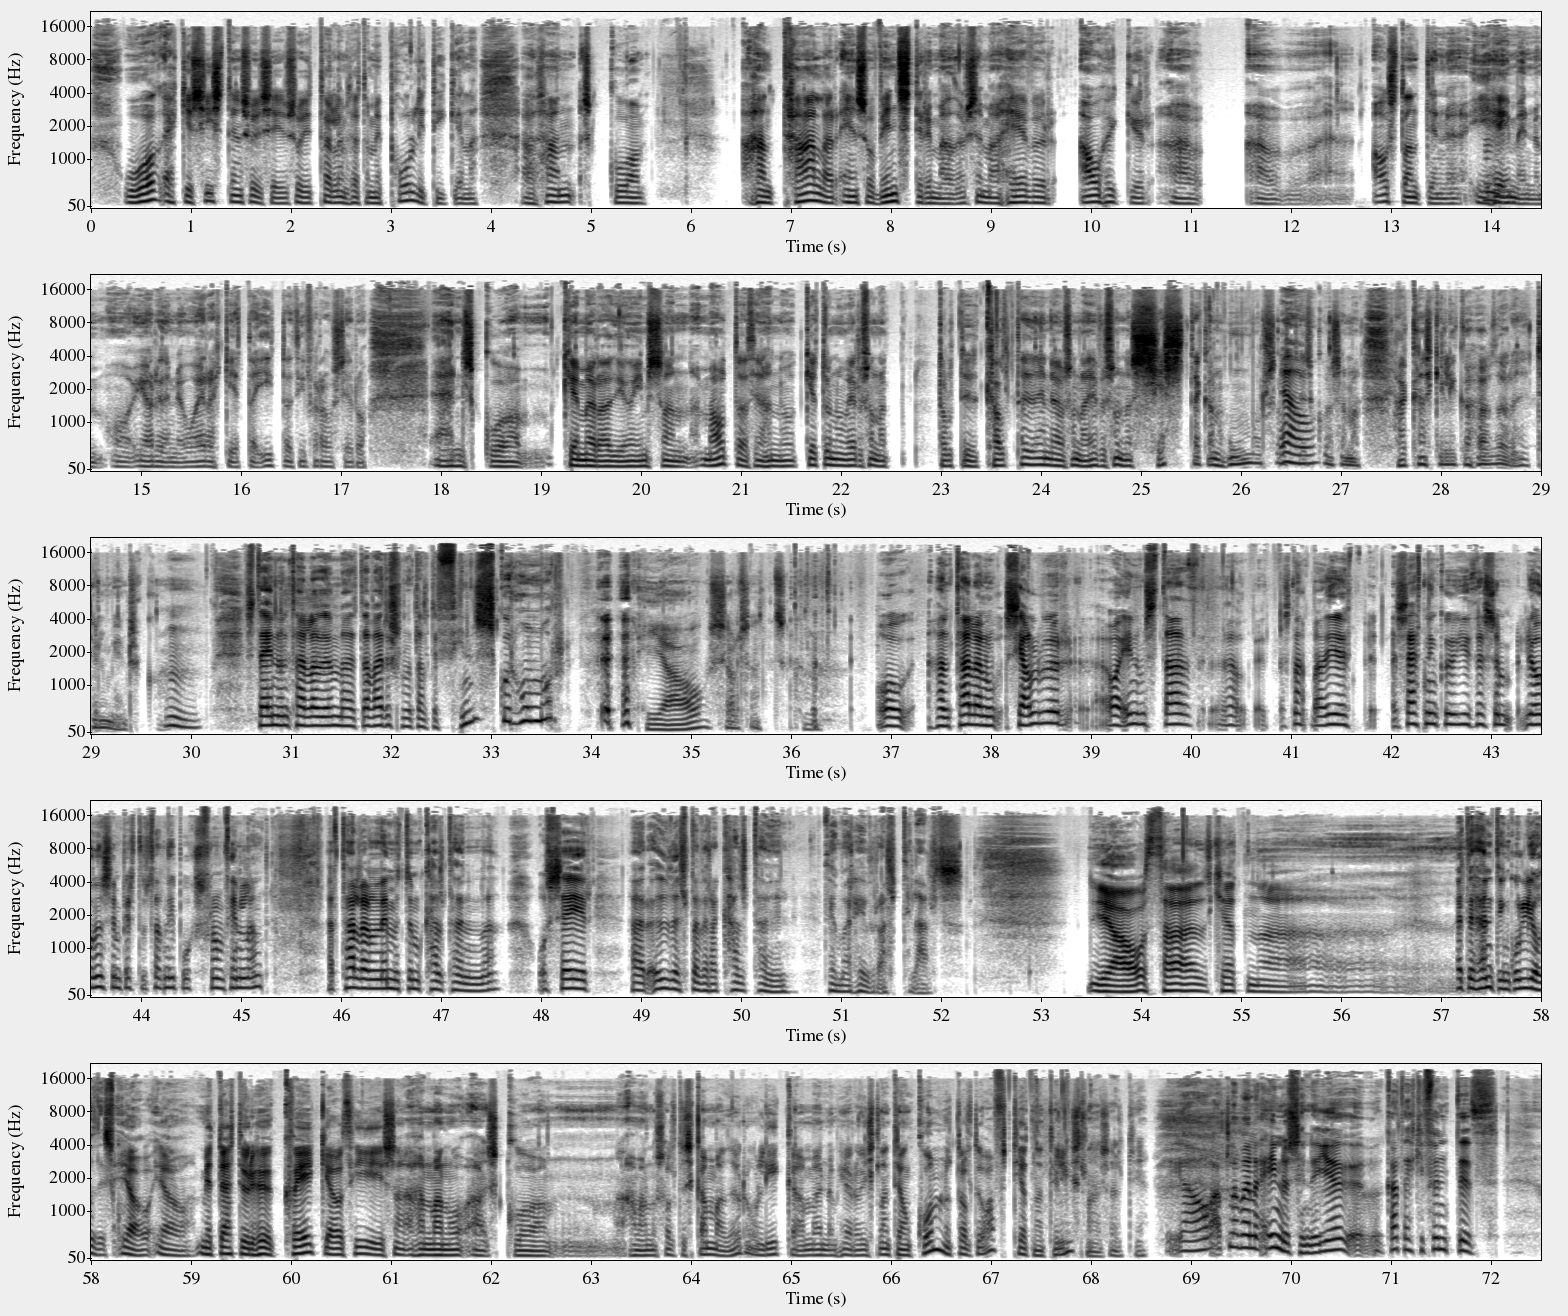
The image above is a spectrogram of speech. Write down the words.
og ekki síst eins og ég segi, svo ég tala um þetta með pólitíkina, að hann sko, hann talar eins og vinstirimaður sem að hefur áhyggjur af, af ástandinu í mm. heiminum mm. og jörðinu og er ekki eitthvað íta því frá sér og, en sko kemur að því á ýmsan máta því hann getur nú verið svona dáltið kaltæðin eða svona, hefur svona sérstakann húmor svolítið, sko, sem að það kannski líka höfðar til mín sko. mm. Steinun talaði um að þetta væri svona dáltið finskur húmor Já, sjálfsagt sko. og hann tala nú sjálfur á einum stað snappaði upp setningu í þessum ljóðum sem byrtu stafn í búks frá Finnland þar tala hann nefnut um kaltæðina og segir það er auðvelt að vera kaltæðin þegar maður hefur allt til alls Já, það hérna... Þetta er hending og ljóði, sko. Já, já, mér dettur í hug kveikja á því, hann var nú að, sko, hann var nú svolítið skammaður og líka mönnum hér á Íslandi, hann kom nú alltaf oft hérna til Íslands, held ég. Já, allavega einu sinni, ég eh, gæti ekki fundið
